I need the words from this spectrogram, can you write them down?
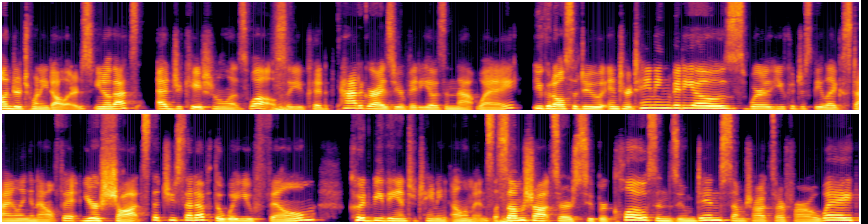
under $20. You know, that's educational as well. So you could categorize your videos in that way. You could also do entertaining videos where you could just be like styling an outfit. Your shots that you set up, the way you film, could be the entertaining elements. Some shots are super close and zoomed in, some shots are far away.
